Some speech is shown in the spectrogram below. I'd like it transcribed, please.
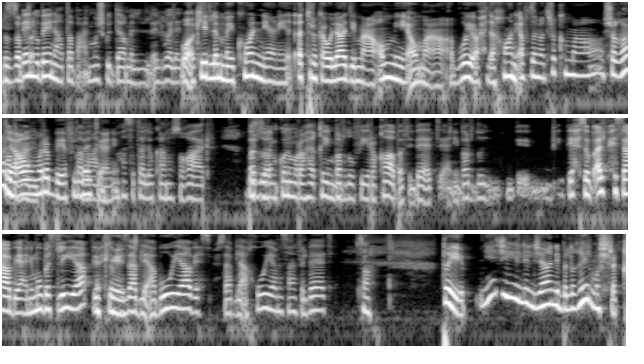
بالضبط. بينه وبينها طبعا مش قدام ال- الولد. وأكيد لما يكون يعني أترك أولادي مع أمي أو مع أبوي أو أحد أخواني أفضل ما أتركهم مع شغالة طبعاً. أو مربية في البيت طبعا. يعني. خاصة لو كانوا صغار. برضو. لما يكونوا مراهقين برضو في رقابة في البيت يعني برضو بيحسب ألف حساب يعني مو بس ليا بيحسب أكيد. حساب لأبويا بيحسب حساب لأخويا مثلا في البيت. صح. طيب نيجي للجانب الغير مشرق.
